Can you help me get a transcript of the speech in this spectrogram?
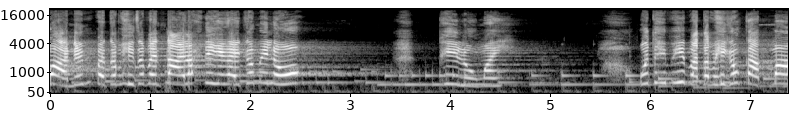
ป่านนี้ปัตตภีจะเป็นตายรักดียังไงก็ไม่รู้ พี่รู้ไหมว่าที่พี่ปัตตภีเขากลับมา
